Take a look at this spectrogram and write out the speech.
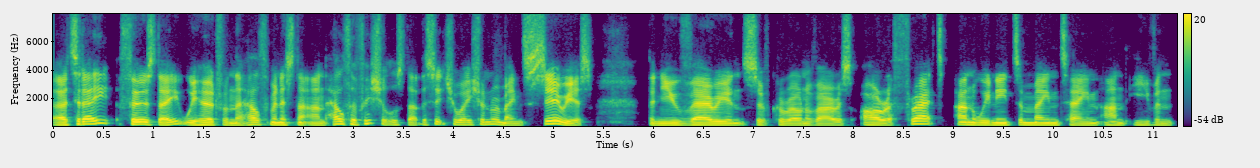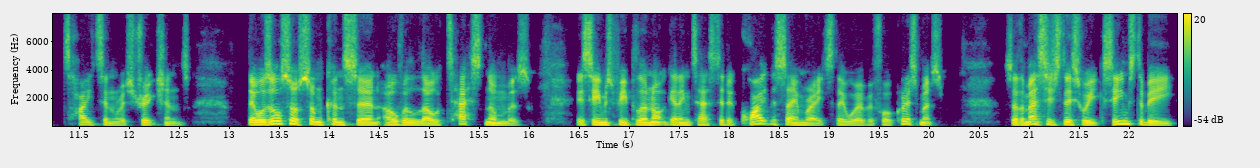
Uh, today, Thursday, we heard from the health minister and health officials that the situation remains serious. The new variants of coronavirus are a threat, and we need to maintain and even tighten restrictions. There was also some concern over low test numbers. It seems people are not getting tested at quite the same rates they were before Christmas. So the message this week seems to be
